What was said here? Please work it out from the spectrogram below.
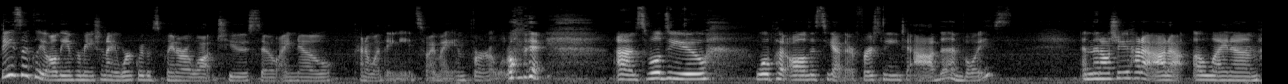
basically all the information. I work with this planner a lot too, so I know kind of what they need. So I might infer a little bit. Um, so we'll do, we'll put all this together. First we need to add the invoice. And then I'll show you how to add a, a line item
